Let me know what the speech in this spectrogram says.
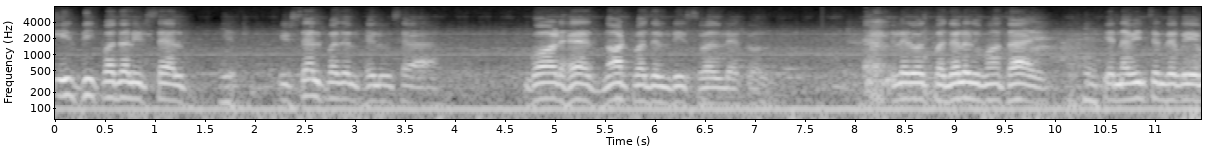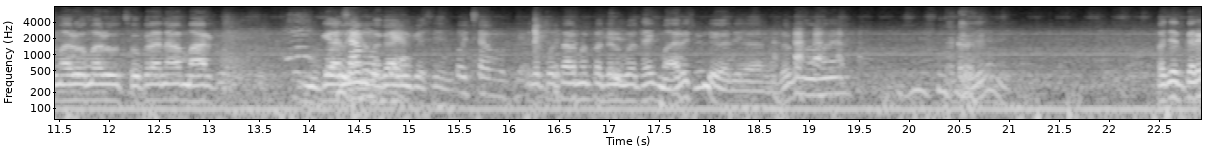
is the puzzle itself itself puzzle થયેલું છે. God has not puzzle this world at all એટલે રોજ પઝલ જ ઊભા થાય. કે નવીન ચંદ્રભાઈ મારું અમારું છોકરાના માર્ક મૂક્યા નહીં બગાડ્યું કે છે એટલે પોતાના પદલ ઊભો થાય મારે શું લેવા દેવા? મને પજત કરે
